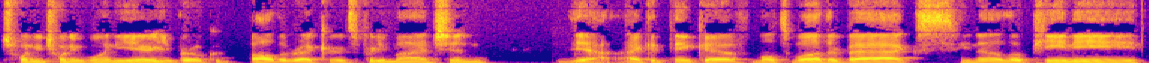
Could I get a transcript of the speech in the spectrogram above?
2021 year, he broke all the records pretty much. And yeah, I could think of multiple other backs, you know, Lopini,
